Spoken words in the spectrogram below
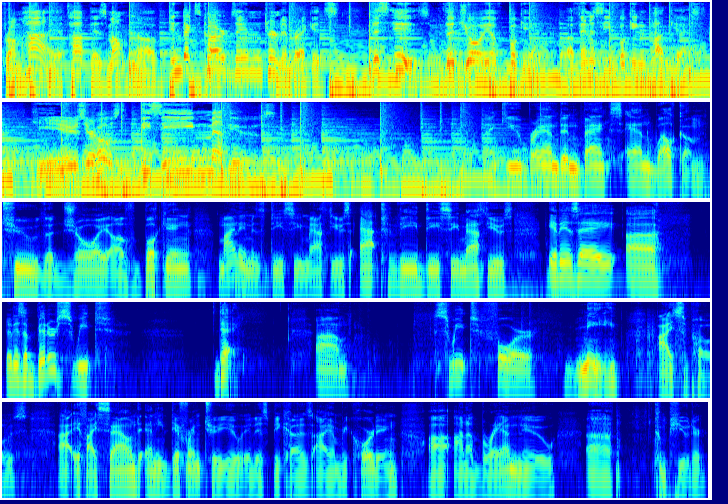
From high atop his mountain of index cards and tournament brackets, this is The Joy of Booking, a fantasy booking podcast. Here's your host, DC Matthews. Thank you, Brandon Banks, and welcome to The Joy of Booking. My name is DC Matthews at the DC Matthews. It is a uh, it is a bittersweet day. Um, sweet for me, I suppose. Uh, if I sound any different to you, it is because I am recording uh, on a brand new uh, computer.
